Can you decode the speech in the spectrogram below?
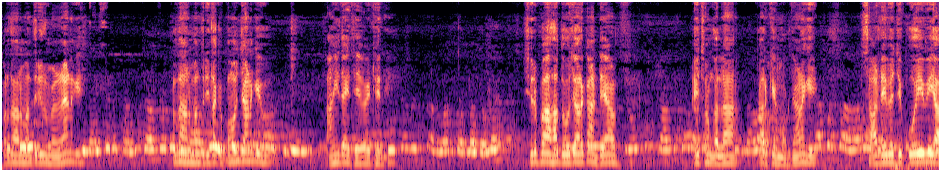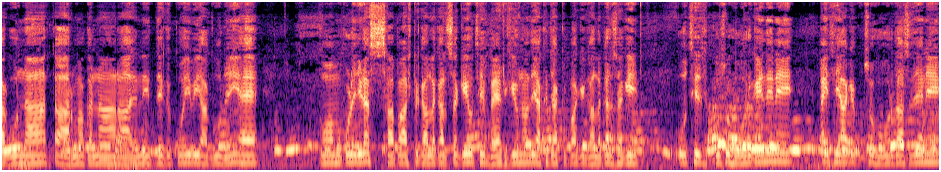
ਪ੍ਰਧਾਨ ਮੰਤਰੀ ਨੂੰ ਮਿਲ ਲੈਣਗੇ। ਪ੍ਰਧਾਨ ਮੰਤਰੀ ਤੱਕ ਪਹੁੰਚ ਜਾਣਗੇ ਉਹ, ਤਾਂ ਹੀ ਤਾਂ ਇੱਥੇ ਬੈਠੇ ਨੇ। ਸਿਰਫ ਆਹ 2-4 ਘੰਟਿਆਂ ਇੱਥੋਂ ਗੱਲਾਂ ਕਰਕੇ ਮੁੜ ਜਾਣਗੇ। ਸਾਡੇ ਵਿੱਚ ਕੋਈ ਵੀ ਆਗੂ ਨਾ ਧਾਰਮਿਕ, ਨਾ ਰਾਜਨੀਤਿਕ, ਕੋਈ ਵੀ ਆਗੂ ਨਹੀਂ ਹੈ। ਕੌਮ ਕੋਲੇ ਜਿਹੜਾ ਸਪਸ਼ਟ ਗੱਲ ਕਰ ਸਕੇ, ਉੱਥੇ ਬੈਠ ਕੇ ਉਹਨਾਂ ਦੇ ਅੱਖ ਚੱਕ ਪਾ ਕੇ ਗੱਲ ਕਰ ਸਕੇ। ਉੱਥੇ ਕੁਝ ਹੋਰ ਕਹਿੰਦੇ ਨੇ, ਇੱਥੇ ਆ ਕੇ ਕੁਝ ਹੋਰ ਦੱਸਦੇ ਨੇ।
